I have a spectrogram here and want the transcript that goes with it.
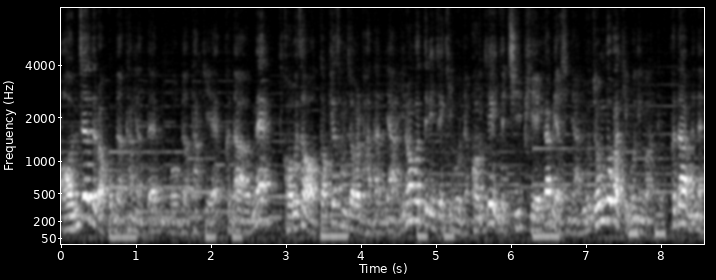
언제 들었고 몇 학년 때 뭐 몇 학기에 그 다음에 거기서 어떻게 성적을 받았냐 이런 것들이 이제 기본이야. 거기에 이제 GPA가 몇이냐 이 정도가 기본인 것 같아요. 그 다음에는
